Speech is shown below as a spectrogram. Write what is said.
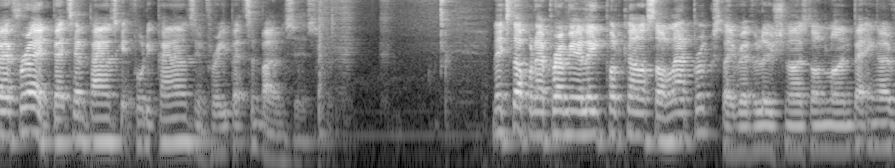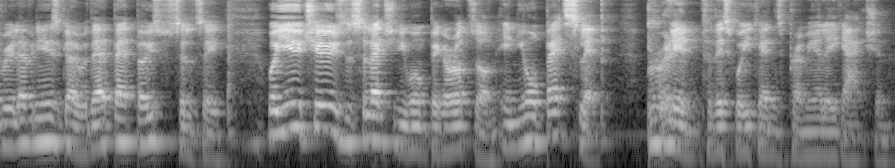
Betfred, bet £10, get £40 in free bets and bonuses. Next up on our Premier League podcast are Ladbrokes. They revolutionised online betting over 11 years ago with their Bet Boost facility, where you choose the selection you want bigger odds on in your bet slip. Brilliant for this weekend's Premier League action.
